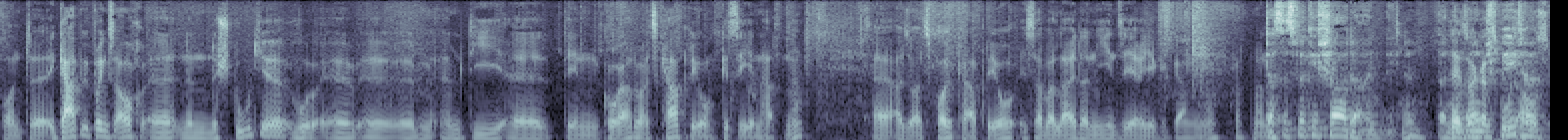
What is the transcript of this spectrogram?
Und äh, gab übrigens auch äh, eine, eine Studie, wo, äh, äh, ähm, die äh, den Corrado als Cabrio gesehen hat. Ne? Äh, also als Vollcabrio, ist aber leider nie in Serie gegangen. Ne? das ist wirklich schade eigentlich. Ne? Dann Der sah ganz später, gut aus.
